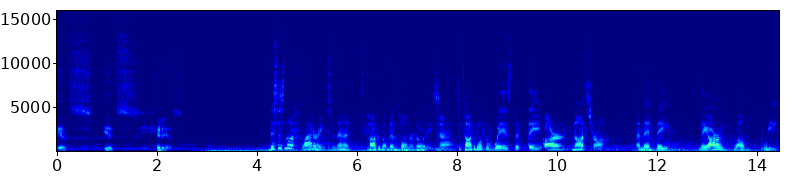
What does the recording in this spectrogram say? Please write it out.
It's it's hideous. This is not flattering to men to talk about men's vulnerabilities. No. To talk about the ways that they are not strong and that they they are well weak.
